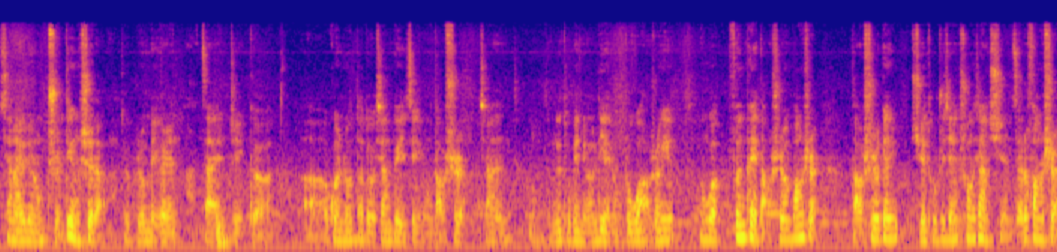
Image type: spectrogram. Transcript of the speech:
相当于这种指定式的，就比如每个人在这个呃过程中，他都有相对这种导师，像咱们的图片里头列这种中国好声音，通过分配导师的方式。导师跟学徒之间双向选择的方式，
